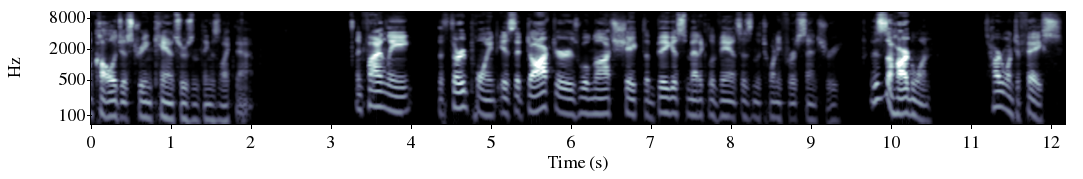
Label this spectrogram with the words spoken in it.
oncologists treating cancers and things like that. And finally, the third point is that doctors will not shape the biggest medical advances in the 21st century. And this is a hard one. It's a hard one to face.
